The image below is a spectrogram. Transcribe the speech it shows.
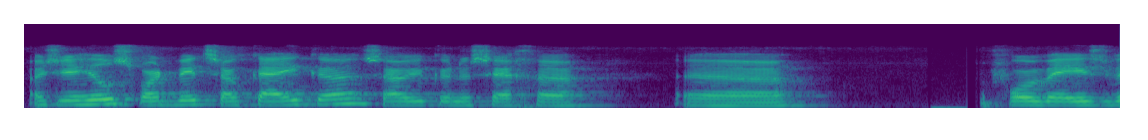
Als je heel zwart-wit zou kijken, zou je kunnen zeggen: uh, voor WSW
